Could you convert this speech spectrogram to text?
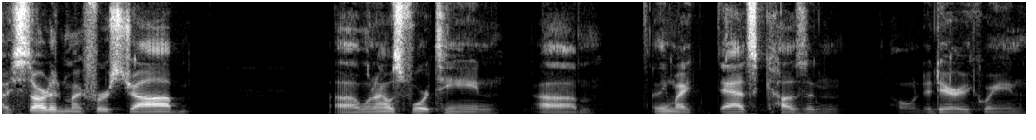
I started my first job uh, when I was 14. Um, I think my dad's cousin owned a Dairy Queen,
